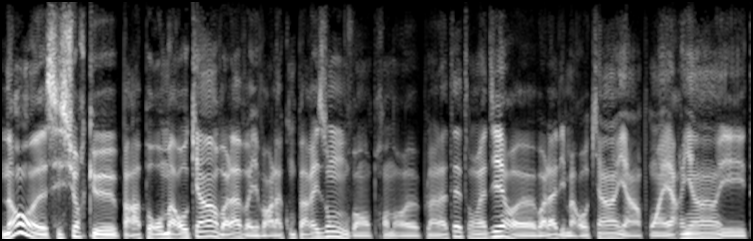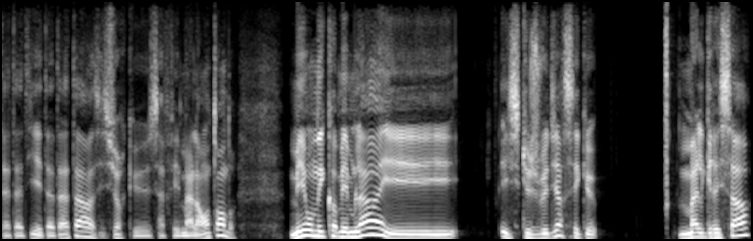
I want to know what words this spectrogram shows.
non, euh, c'est sûr que par rapport aux Marocains, voilà, va y avoir la comparaison. On va en prendre euh, plein la tête, on va dire. Euh, voilà, les Marocains, il y a un point aérien et tatati et tatata. C'est sûr que ça fait mal à entendre. Mais on est quand même là. Et, et ce que je veux dire, c'est que malgré ça,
